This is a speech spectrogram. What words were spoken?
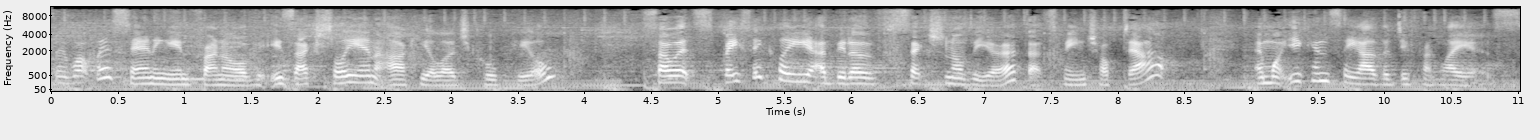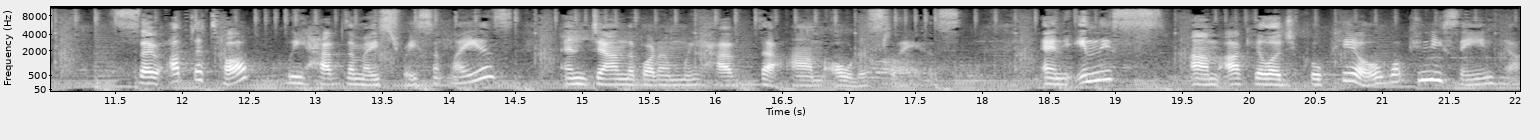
So, what we're standing in front of is actually an archaeological peel. So, it's basically a bit of section of the earth that's been chopped out, and what you can see are the different layers. So up the top, we have the most recent layers, and down the bottom, we have the um, oldest layers. And in this um, archaeological peel, what can you see in here?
